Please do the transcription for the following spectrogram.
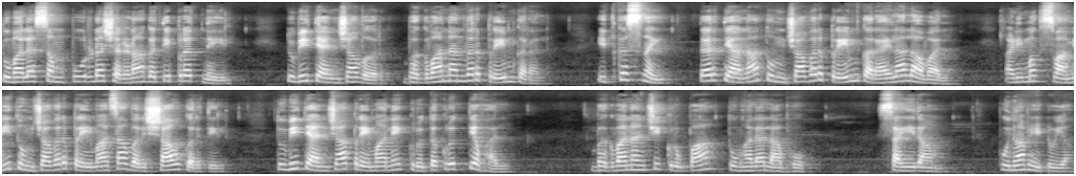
तुम्हाला संपूर्ण शरणागतीप्रत नेईल. तुम्ही त्यांच्यावर भगवानांवर प्रेम कराल. इतकंच नाही तर त्यांना तुमच्यावर प्रेम करायला लावाल. आणि मग स्वामी तुमच्यावर प्रेमाचा वर्षाव करतील. तुम्ही त्यांच्या प्रेमाने कृतकृत्य व्हाल. भगवानांची कृपा तुम्हाला लाभो. साईराम. पुन्हा भेटूया.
